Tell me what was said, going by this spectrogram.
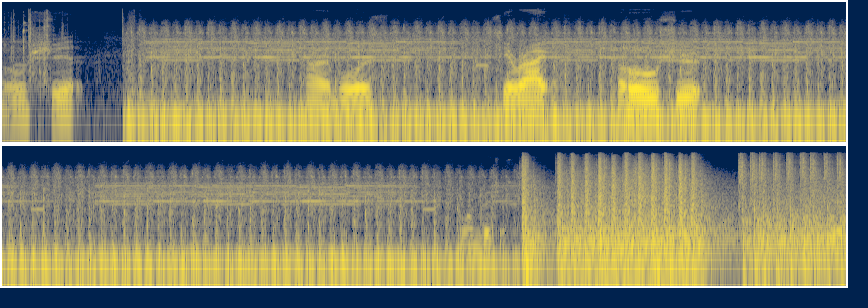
Oh shit. Alright boys. You right. Oh shit. Come on bitches. Shit.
